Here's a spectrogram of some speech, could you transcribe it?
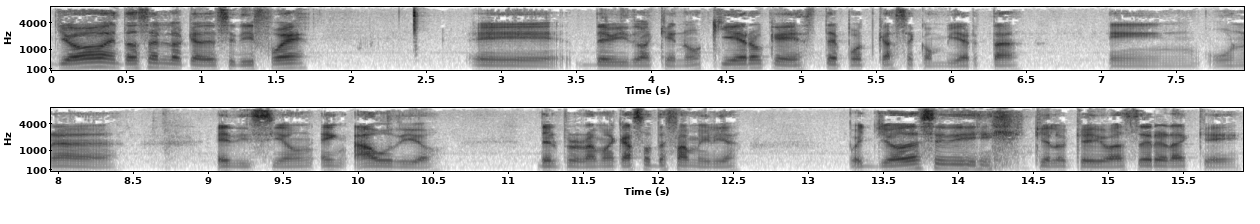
yo entonces lo que decidí fue, eh, debido a que no quiero que este podcast se convierta en una edición en audio del programa Casos de Familia, pues yo decidí que lo que iba a hacer era que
